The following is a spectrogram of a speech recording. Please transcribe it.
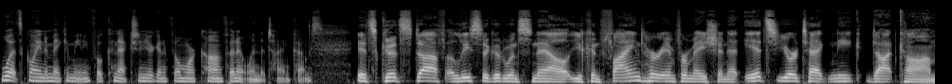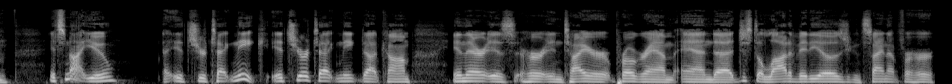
what's going to make a meaningful connection, you're going to feel more confident when the time comes. It's good stuff. Alisa Goodwin Snell. You can find her information at itsyourtechnique.com. It's not you. It's your technique. It's yourtechnique.com. In there is her entire program and uh, just a lot of videos. You can sign up for her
